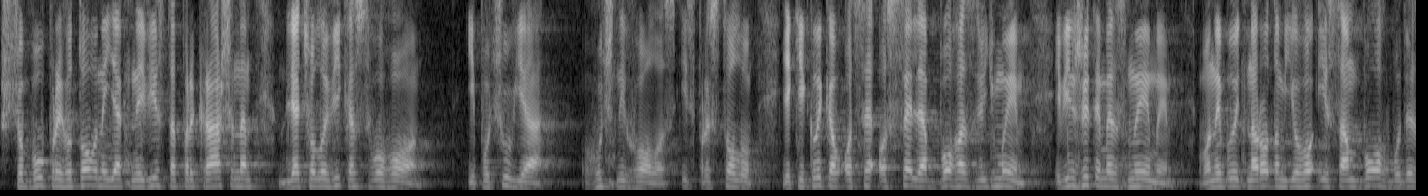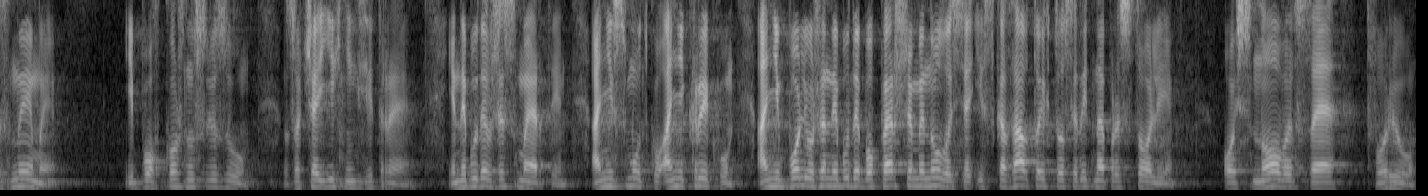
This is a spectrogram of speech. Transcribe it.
що був приготований як невіста, прикрашена для чоловіка свого. І почув я гучний голос із престолу, який кликав Оце оселя Бога з людьми, і він житиме з ними. Вони будуть народом Його, і сам Бог буде з ними. І Бог кожну сльозу з очей їхніх зітре, і не буде вже смерти, ані смутку, ані крику, ані болю вже не буде, бо перше минулося, і сказав той, хто сидить на престолі: ось нове все творю.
